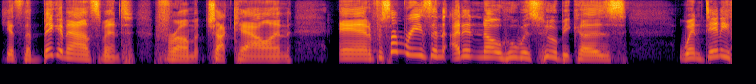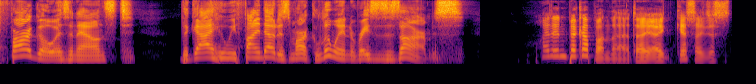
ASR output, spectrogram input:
He gets the big announcement from Chuck Callan. And for some reason, I didn't know who was who because when Danny Fargo is announced, the guy who we find out is Mark Lewin raises his arms. I didn't pick up on that. I, I guess I just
